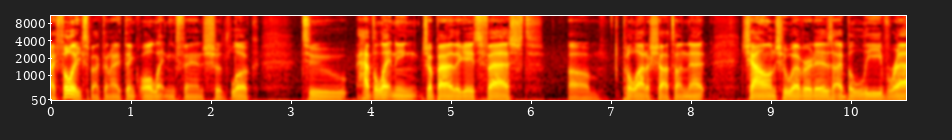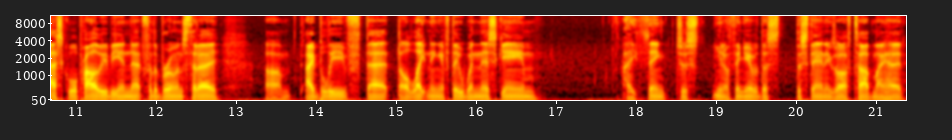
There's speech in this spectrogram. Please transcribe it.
I fully expect, and I think all Lightning fans should look to have the Lightning jump out of the gates fast, um, put a lot of shots on net challenge whoever it is. I believe Rask will probably be in net for the Bruins today. Um, I believe that the Lightning, if they win this game, I think just you know thinking of the the standings off top of my head,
